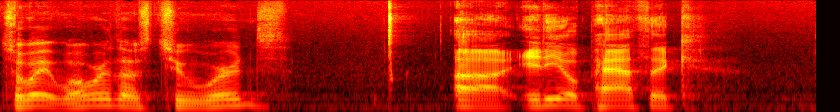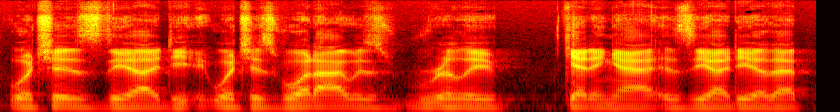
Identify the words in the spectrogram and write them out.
So wait, what were those two words? Uh, idiopathic, which is the idea, which is what I was really getting at, is the idea that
